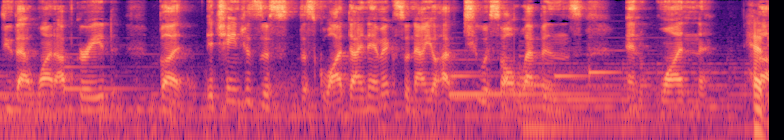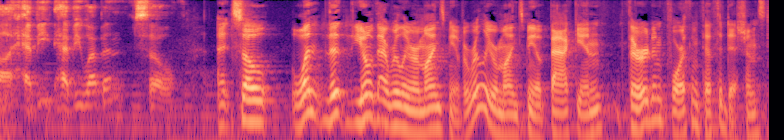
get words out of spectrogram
do that one upgrade, but it changes this the squad dynamics. So now you'll have two assault weapons and one Heavy. Uh, heavy heavy weapon. So And so one, the, you know what that really reminds me of? It really reminds me of back in third and fourth and fifth editions,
